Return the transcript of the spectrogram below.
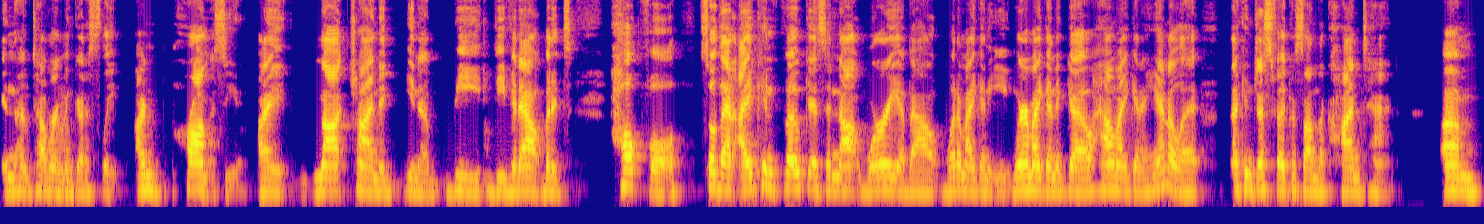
in the hotel room and mm-hmm. go to sleep. I promise you. I'm not trying to, you know, be diva out, but it's helpful so that I can focus and not worry about what am I going to eat, where am I going to go, how am I going to handle it. I can just focus on the content. Um,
